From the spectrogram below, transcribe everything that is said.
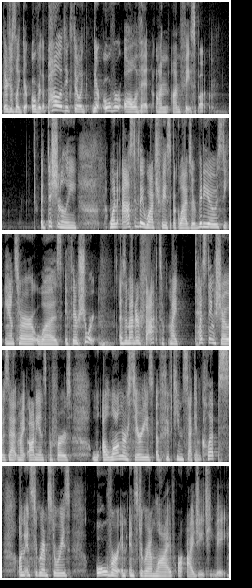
they're just like they're over the politics, they're like they're over all of it on on Facebook. Additionally, when asked if they watch Facebook lives or videos, the answer was if they're short. As a matter of fact, my testing shows that my audience prefers a longer series of 15 second clips on Instagram stories over an Instagram live or IGTV.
